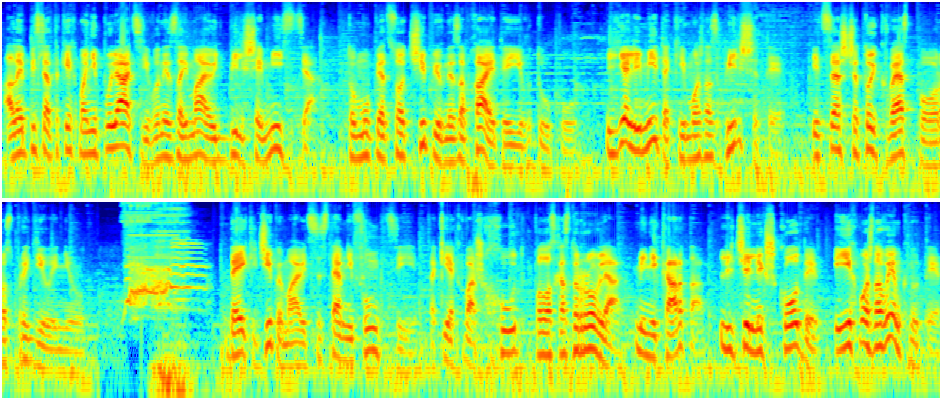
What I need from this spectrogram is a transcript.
але після таких маніпуляцій вони займають більше місця, тому 500 чіпів не запхаєте її в дупу. Є ліміт, який можна збільшити, і це ще той квест по розподіленню. Деякі чіпи мають системні функції, такі як ваш худ, полоска здоров'я, міні-карта, лічильник шкоди, і їх можна вимкнути.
